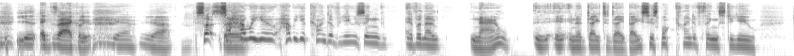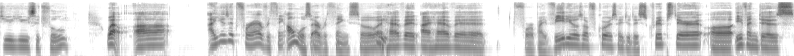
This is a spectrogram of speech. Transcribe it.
Yeah, exactly. Yeah. Yeah. So, so, So- how are you? How are you kind of using Evernote now in, in in a day to day basis? What kind of things do you do you use it for? Well, uh, I use it for everything, almost everything. So I have it. I have it for my videos, of course. I do the scripts there. Uh, even this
